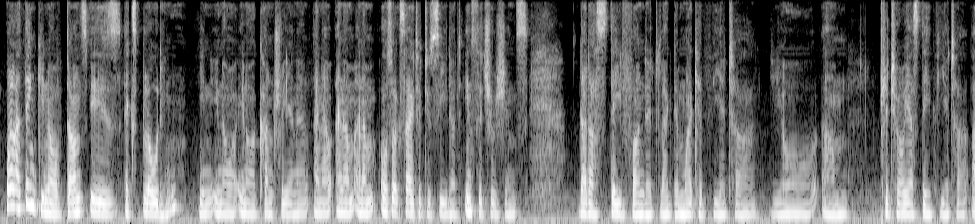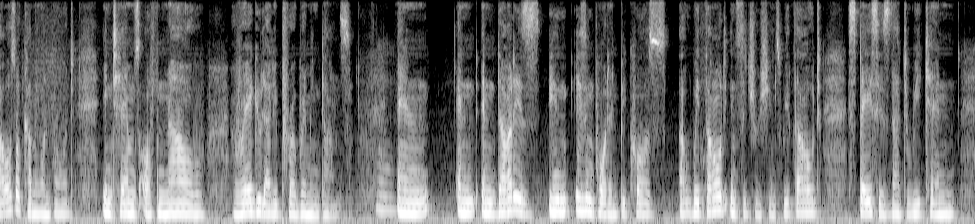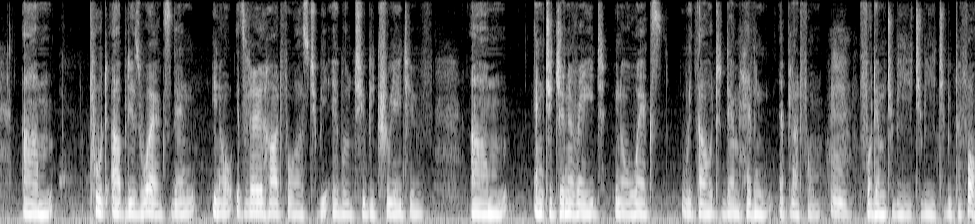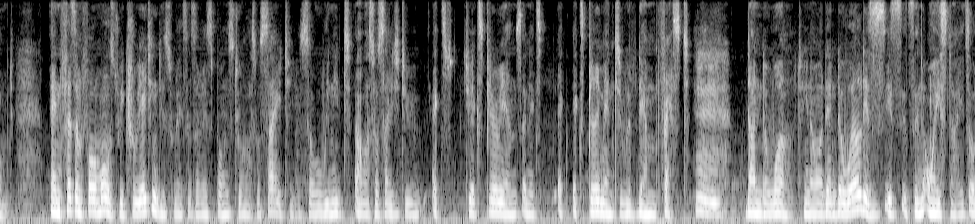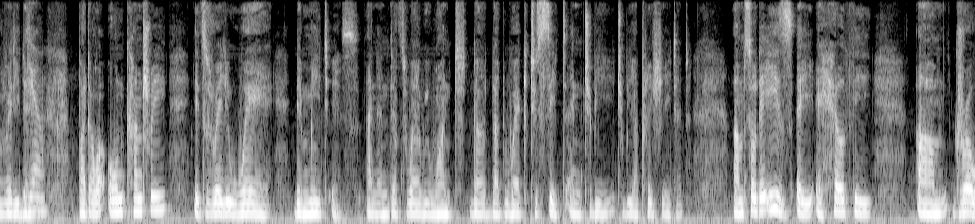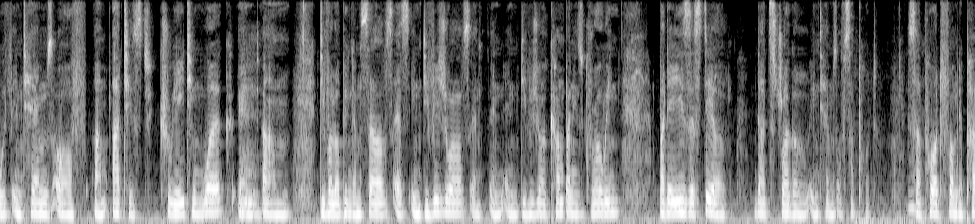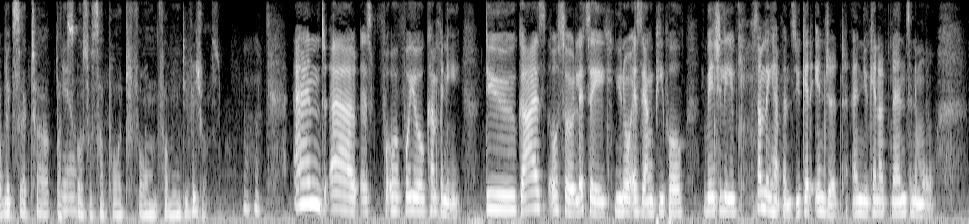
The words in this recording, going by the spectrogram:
Well, I think you know dance is exploding in, in our in our country, and and I, and I'm and I'm also excited to see that institutions that are state funded, like the Market Theatre, your um, Pretoria State Theatre, are also coming on board in terms of now regularly programming dance, and and and that is in, is important because uh, without institutions, without spaces that we can um, put up these works, then you know it's very hard for us to be able to be creative um, and to generate you know works without them having a platform for them to be to be to be performed. And first and foremost, we're creating these works as a response to our society. So we need our society to ex- to experience and ex- ex- experiment with them first than the world. You know, then the world is, is it's an oyster. It's already there. Yeah. But our own country, it's really where the meat is, and then that's where we want the, that work to sit and to be to be appreciated. Um, so there is a, a healthy um, growth in terms of um, artists creating work and um, developing themselves as individuals and, and individual companies growing. But there is a still that struggle in terms of support. Support from the public sector, but Yeah. also support from, from individuals. And uh, as for, for your company, do you guys also, let's say, you know, as young people, eventually if something happens, you get injured and you cannot dance anymore,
